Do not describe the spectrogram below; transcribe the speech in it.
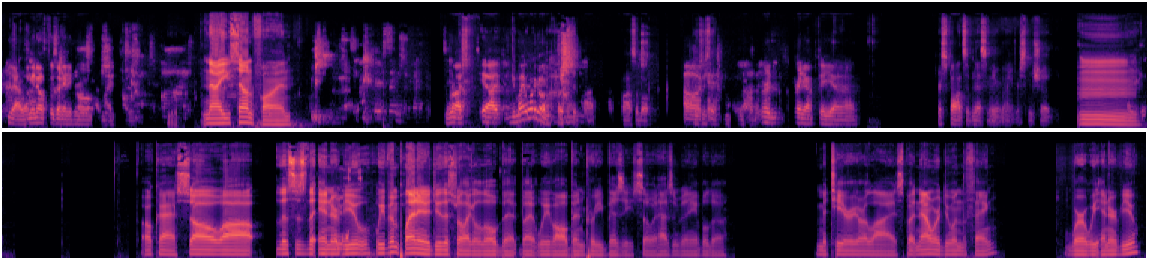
Yeah, let me know if there's anything wrong with my Nah, you sound fine. Rush. Yeah, you might want to go and push the top if possible. Oh, Just okay. like- or bring up the uh, responsiveness of your mic or some shit. Mm. Okay, so uh this is the interview. We've been planning to do this for like a little bit, but we've all been pretty busy, so it hasn't been able to materialize. But now we're doing the thing where we interview.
